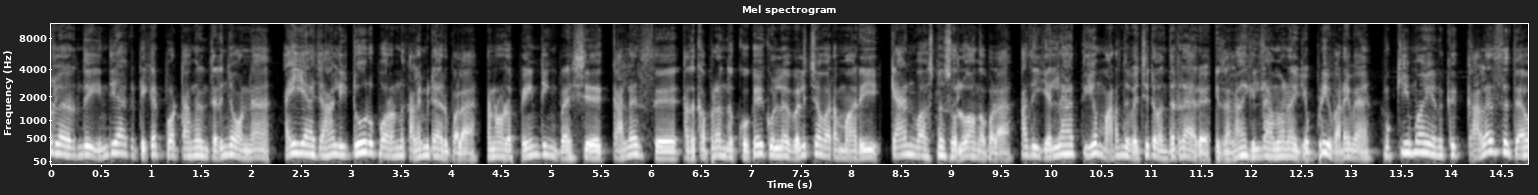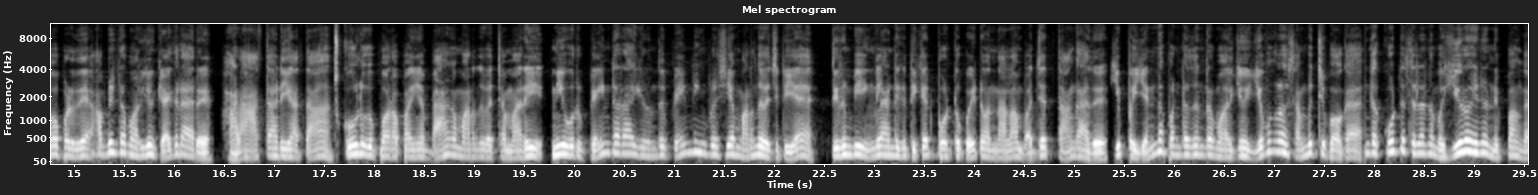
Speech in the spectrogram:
ஊர்ல இருந்து இந்தியாவுக்கு டிக்கெட் போட்டாங்கன்னு தெரிஞ்ச உடனே ஐயா ஜாலி டூர் போறோம்னு கிளம்பிட்டாரு போல. தன்னோட பெயிண்டிங் பிரஷ் கலர்ஸ் அதுக்கப்புறம் அந்த குகைக்குள்ள வெளிச்சம் வர மாதிரி கேன்வாஸ்னு சொல்லுவாங்க போல. அது எல்லாத்தையும் மறந்து வச்சுட்டு வந்துடுறாரு. இதெல்லாம் இல்லாம நான் எப்படி வரைவேன்? முக்கியமா எனக்கு கலர்ஸ் தேவைப்படுது அப்படின்ற மாதிரியும் கேக்குறாரு. அடா அத்தாடி ஆத்தா ஸ்கூலுக்கு போற பையன் பேக மறந்து வச்ச மாதிரி நீ ஒரு பெயிண்டரா இருந்து பெயிண்டிங் பிரஷையே மறந்து வச்சிட்டியே? திரும்பி இங்கிலாந்துக்கு டிக்கெட் போட்டு போயிட்டு வந்தாலும் பட்ஜெட் தாங்காது. இப்ப என்ன பண்றதுன்ற மாதிரியும் இவங்களும் சம்பிச்சு போக இந்த கூட்டத்துல நம்ம ஹீரோயினும் நிப்பாங்க.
